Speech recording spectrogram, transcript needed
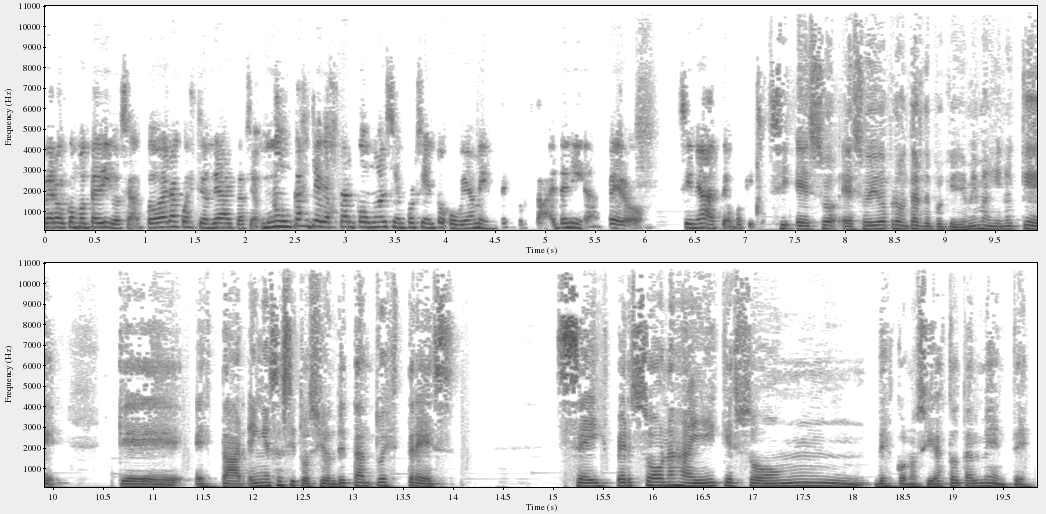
Pero como te digo, o sea, todo era cuestión de adaptación. Nunca llegué a estar cómodo al 100%, obviamente, porque estaba detenida, pero sí me adapté un poquito. Sí, eso, eso iba a preguntarte, porque yo me imagino que, que estar en esa situación de tanto estrés, seis personas ahí que son desconocidas totalmente,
